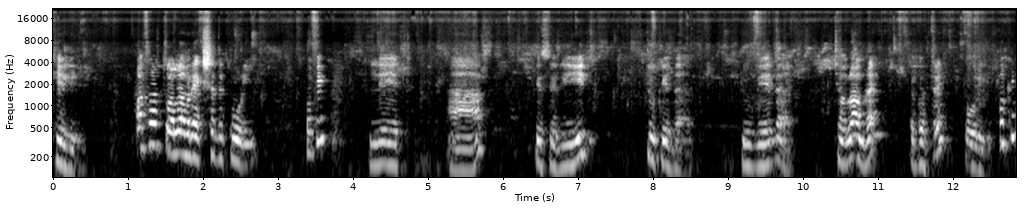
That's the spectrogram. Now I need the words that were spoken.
খেলি। অথবা চলো আমরা একসাথে পড়ি। ওকে লেট আস কিসে রিড টুগেদার টুগেদার চলো আমরা একত্রে পড়ি। ওকে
